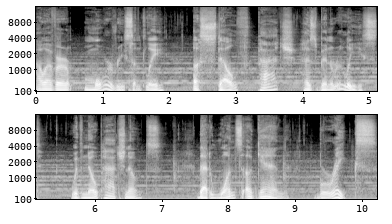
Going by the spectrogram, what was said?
However, more recently, a stealth patch has been released with no patch notes that once again breaks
